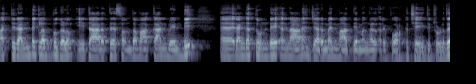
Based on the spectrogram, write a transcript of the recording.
മറ്റ് രണ്ട് ക്ലബ്ബുകളും ഈ താരത്തെ സ്വന്തമാക്കാൻ വേണ്ടി രംഗത്തുണ്ട് എന്നാണ് ജർമ്മൻ മാധ്യമങ്ങൾ റിപ്പോർട്ട് ചെയ്തിട്ടുള്ളത്.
